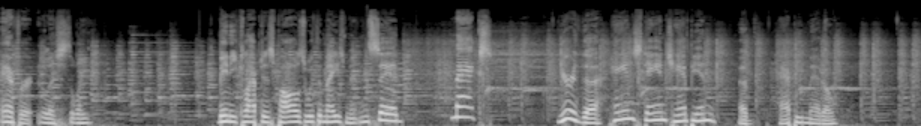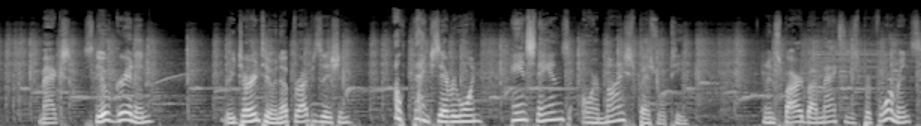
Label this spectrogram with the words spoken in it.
effortlessly. Benny clapped his paws with amazement and said, Max, you're the handstand champion of Happy Meadow. Max, still grinning, returned to an upright position. Oh, thanks, everyone. Handstands are my specialty. Inspired by Max's performance,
